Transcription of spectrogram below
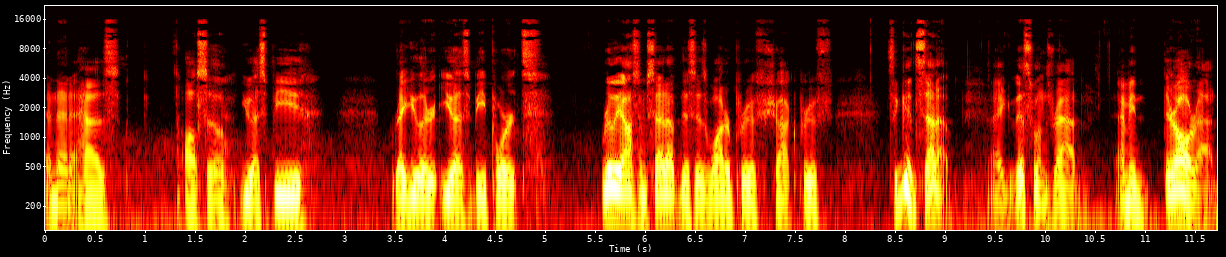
And then it has also USB, regular USB ports. Really awesome setup. This is waterproof, shockproof. It's a good setup. Like this one's rad. I mean, they're all rad.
